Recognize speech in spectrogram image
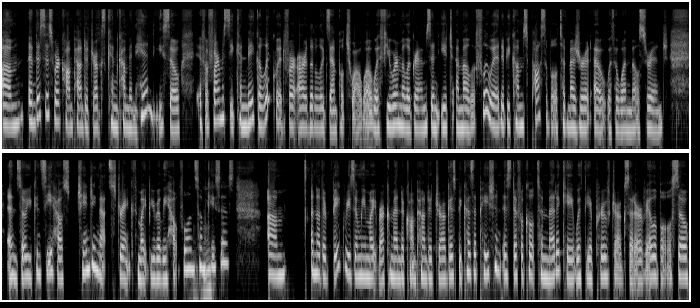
Um, and this is where compounded drugs can come in handy. So, if a pharmacy can make a liquid for our little example chihuahua with fewer milligrams in each ml of fluid, it becomes possible to measure it out with a one mil syringe. And so, you can see how changing that strength might be really helpful in some mm-hmm. cases. Um, Another big reason we might recommend a compounded drug is because a patient is difficult to medicate with the approved drugs that are available. So,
